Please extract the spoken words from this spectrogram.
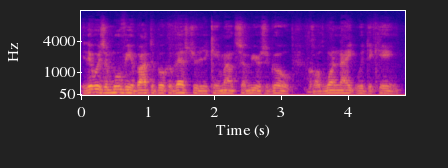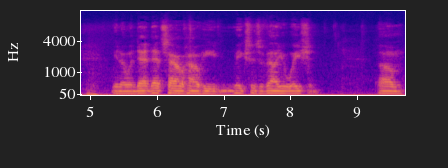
There was a movie about the Book of Esther that came out some years ago called One Night with the King, you know, and that that's how, how he makes his evaluation. Um,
